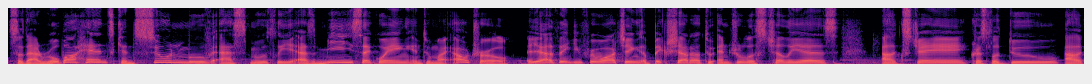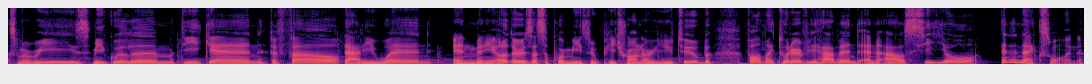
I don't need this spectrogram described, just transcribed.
so that robot hands can soon move as smoothly as me segueing into my outro. Yeah, thank you for watching. A big shout out to Andrew Lescelius, Alex J, Chris LeDoux, Alex Maurice, Miguilim, Deagan, FiFaŁ, Daddy Wen, and many others that support me through Patreon or YouTube. Follow my Twitter if you haven't, and I'll see y'all in the next one.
